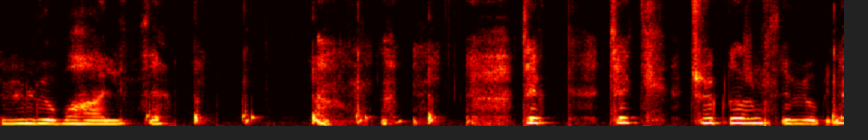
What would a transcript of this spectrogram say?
üzülüyor bu halinize. tek tek çocuklarım seviyor beni.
